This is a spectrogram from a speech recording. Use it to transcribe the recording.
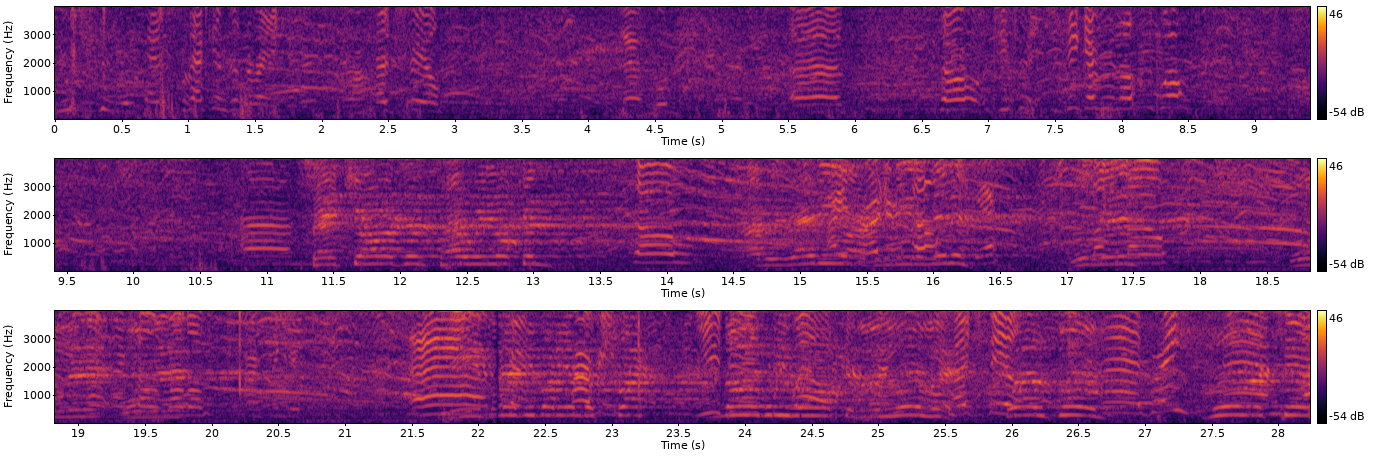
you're second in the race. How'd you feel? Yeah, good. Um, so, do you, thi- do you think everyone else did well? Um, St. George's, how are we looking? so, Are we ready are or do you need yourself? a minute? Yeah. One Like minute, one minute, one. Well done. minute. Thank you. Um, everybody on the track. you Nobody well. walking. I love it. How'd you feel? Well done. Uh, great. One or two.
